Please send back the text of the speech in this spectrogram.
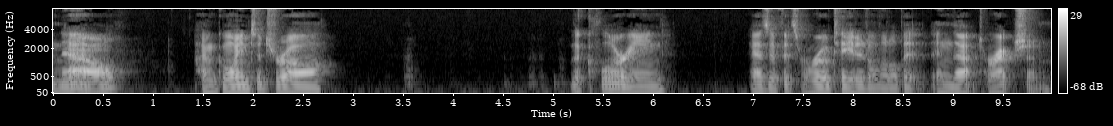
now I'm going to draw the chlorine as if it's rotated a little bit in that direction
